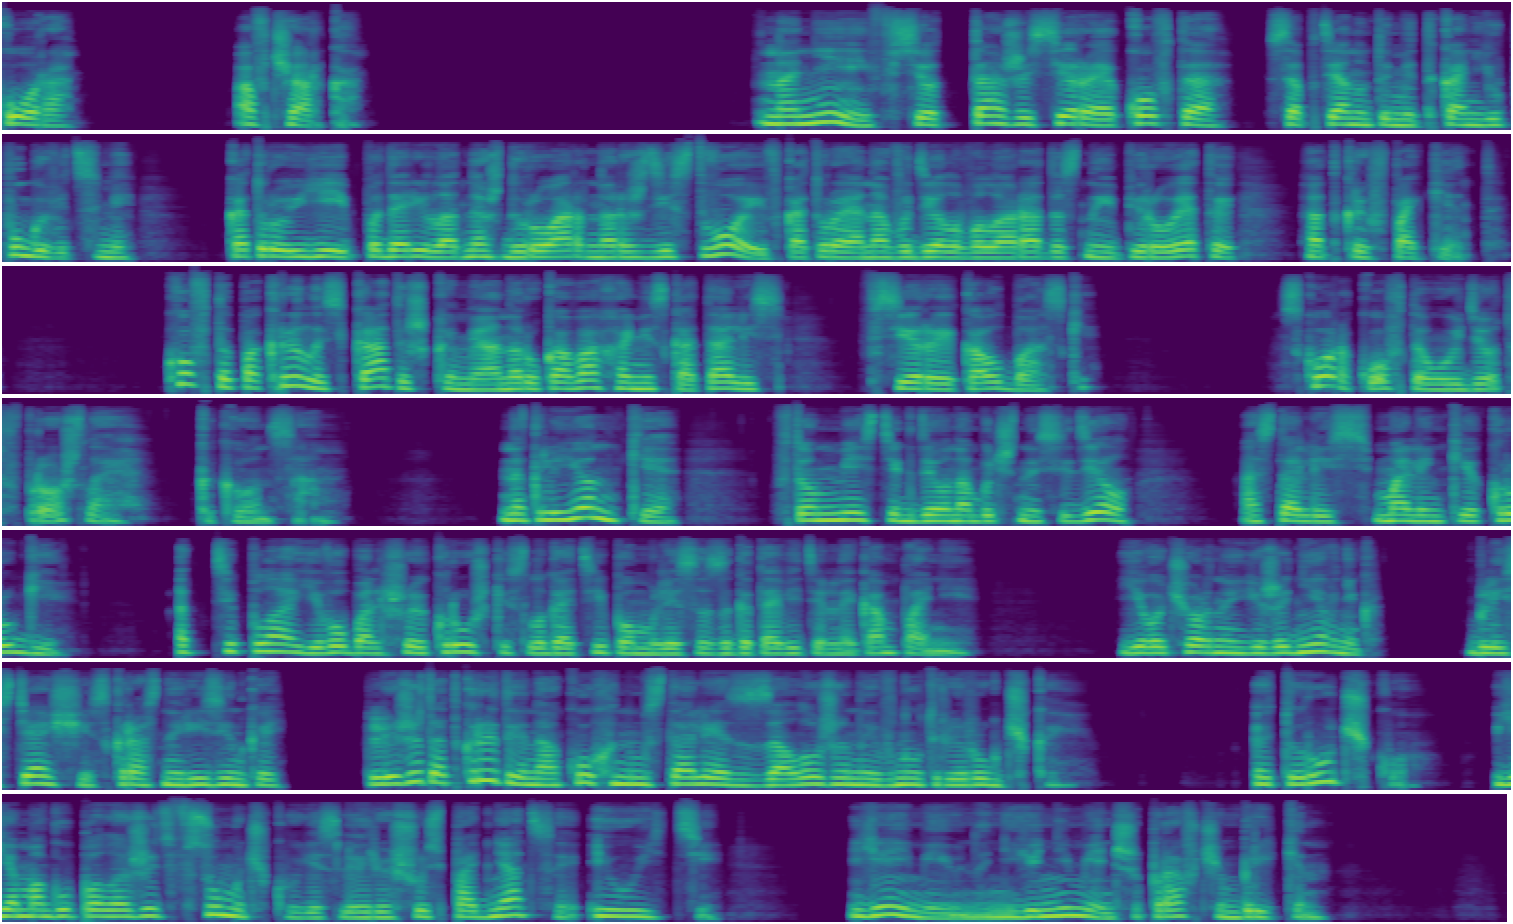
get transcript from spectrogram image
Кора. Овчарка. На ней все та же серая кофта с обтянутыми тканью пуговицами, которую ей подарил однажды Руар на Рождество и в которой она выделывала радостные пируэты, открыв пакет. Кофта покрылась катышками, а на рукавах они скатались в серые колбаски. Скоро кофта уйдет в прошлое, как и он сам. На клеенке, в том месте, где он обычно сидел, остались маленькие круги от тепла его большой кружки с логотипом лесозаготовительной компании. Его черный ежедневник, блестящий, с красной резинкой, лежит открытый на кухонном столе с заложенной внутрь ручкой. Эту ручку я могу положить в сумочку, если решусь подняться и уйти. Я имею на нее не меньше прав, чем Брикин.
